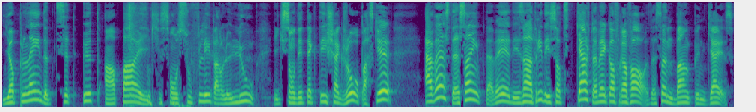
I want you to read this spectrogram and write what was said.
il y a plein de petites huttes en paille qui sont soufflées par le loup et qui sont détectées chaque jour parce que avant c'était simple, t'avais des entrées, des sorties de cash, t'avais un coffre-fort, c'était ça une banque puis une caisse.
